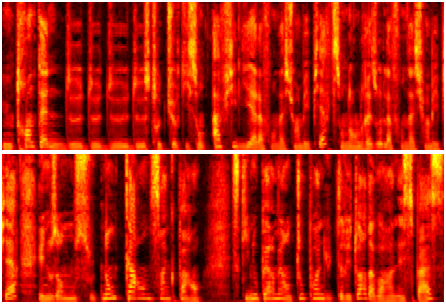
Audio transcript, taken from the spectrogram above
une trentaine de, structures qui sont affiliées à la Fondation Abbé Pierre, qui sont dans le réseau de la Fondation Abbé Pierre, et nous en soutenons 45 par an, ce qui nous permet en tout point du territoire d'avoir un espace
